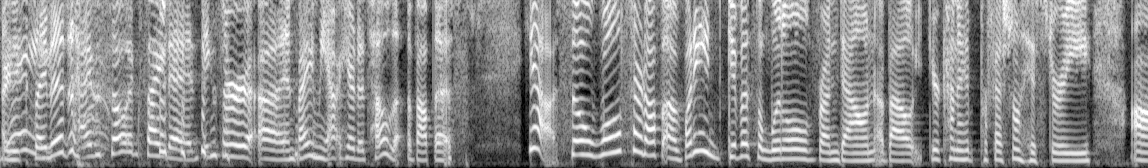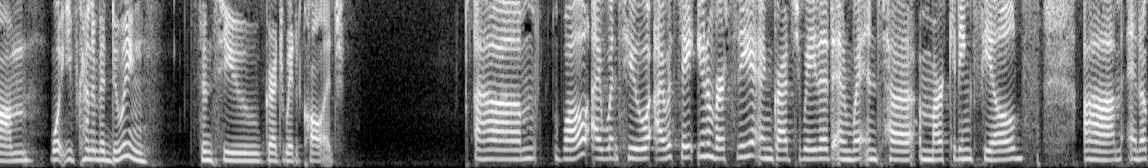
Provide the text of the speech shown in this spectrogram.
Are you excited? I'm so excited. Thanks for uh, inviting me out here to tell about this. Yeah, so we'll start off. Uh, why don't you give us a little rundown about your kind of professional history, um, what you've kind of been doing since you graduated college? Um, well, I went to Iowa State University and graduated and went into marketing fields um, in a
